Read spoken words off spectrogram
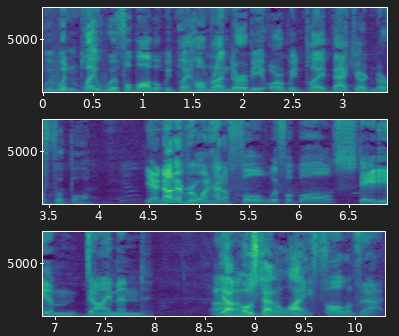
We wouldn't play wiffle ball, but we'd play home run derby or we'd play backyard Nerf football. Yeah, not everyone had a full wiffle ball stadium diamond. yeah, um, most had a life. All of that.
